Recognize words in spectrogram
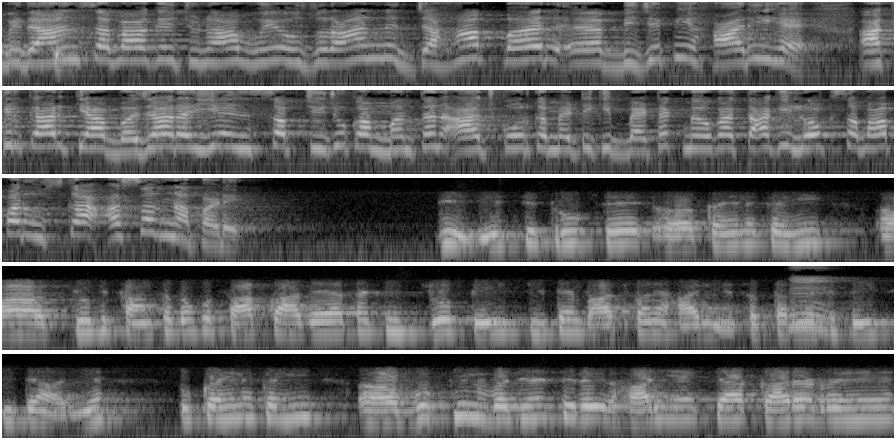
विधानसभा के चुनाव हुए उस दौरान जहाँ पर बीजेपी हारी है आखिरकार क्या वजह रही है इन सब चीज़ों का मंथन आज कोर कमेटी की बैठक में होगा ताकि लोकसभा पर उसका असर न पड़े जी निश्चित रूप से कहीं ना कहीं क्योंकि सांसदों को साफ़ कहा गया था कि जो तेईस सीटें भाजपा ने हारी हैं सत्तर में से हम्म। तेईस सीटें हारी हैं तो कहीं ना कहीं वो किन वजह से हारी हैं क्या कारण रहे हैं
